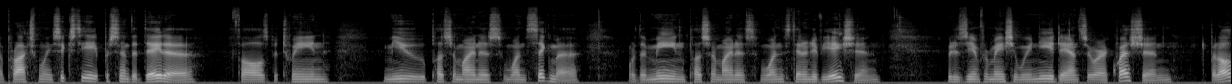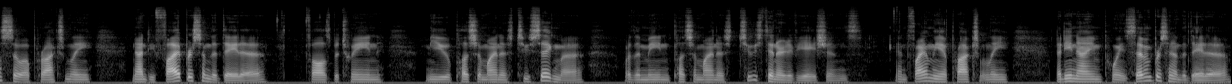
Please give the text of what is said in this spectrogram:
approximately 68% of the data falls between mu plus or minus 1 sigma, or the mean plus or minus 1 standard deviation, which is the information we need to answer our question, but also approximately 95% of the data falls between mu plus or minus 2 sigma, or the mean plus or minus 2 standard deviations, and finally approximately 99.7% of the data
